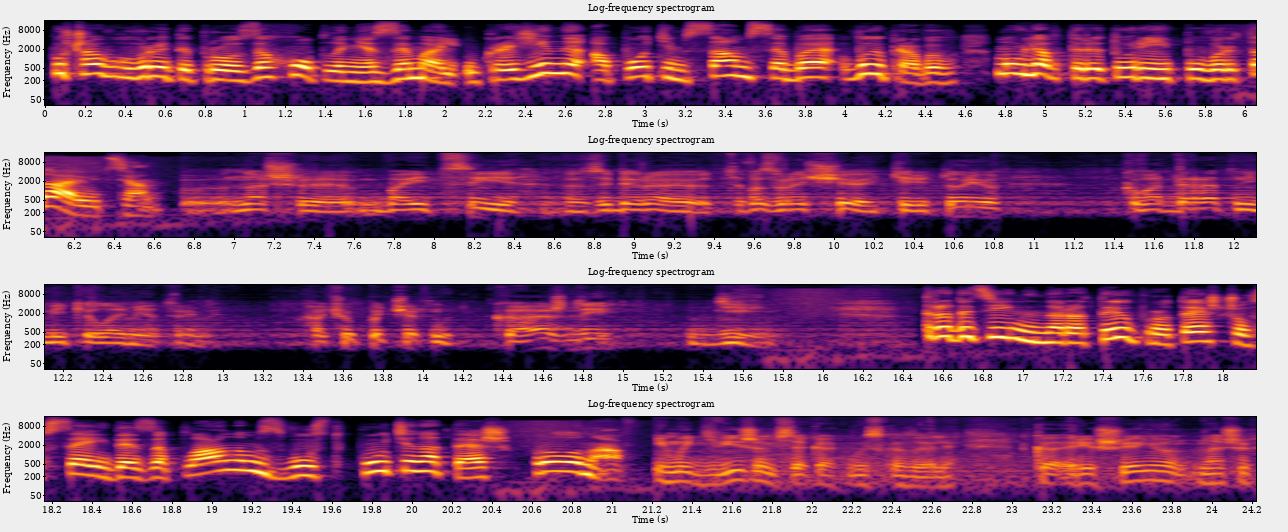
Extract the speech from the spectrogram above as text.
Почав говорити про захоплення земель України, а потім сам себе виправив. Мовляв, території повертаються. Наши бойцы забирают, возвращают территорию квадратными километрами. Хочу подчеркнуть, каждый день. Традиційний наратив про те, що все йде за планом, з вуст Путіна теж пролунав. И мы движемся, как вы сказали, к решению наших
